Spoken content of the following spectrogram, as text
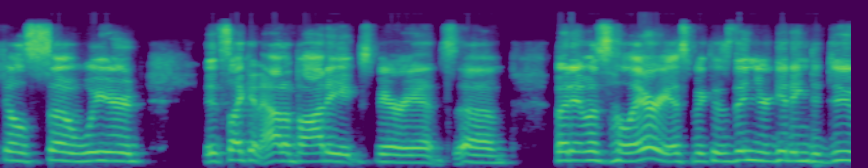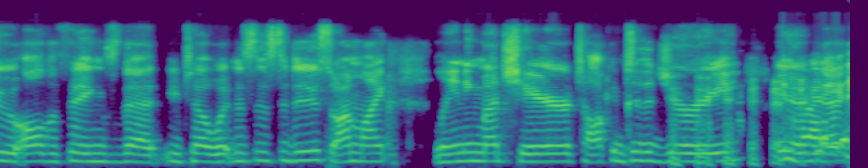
feels so weird it's like an out of body experience um, but it was hilarious because then you're getting to do all the things that you tell witnesses to do so i'm like leaning my chair talking to the jury you know right.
